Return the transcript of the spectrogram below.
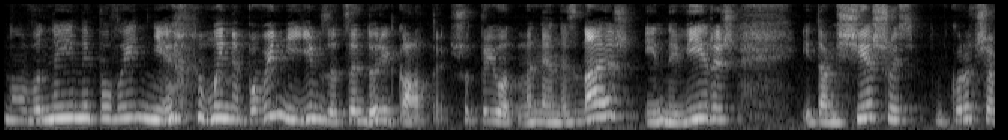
ну вони не повинні, ми не повинні їм за це дорікати. Що ти от мене не знаєш і не віриш, і там ще щось. Коротше,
